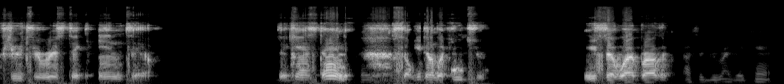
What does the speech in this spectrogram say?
futuristic intel. They can't stand it. So you're dealing with future. You said what, brother? I said you're right. They can't.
